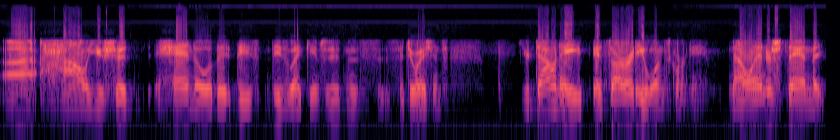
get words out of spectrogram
uh, how you should handle the, these these late game situations. You're down eight. It's already a one score game. Now I understand that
